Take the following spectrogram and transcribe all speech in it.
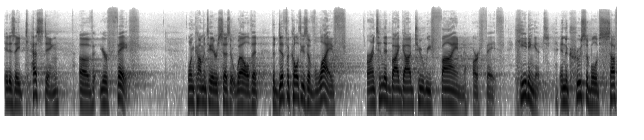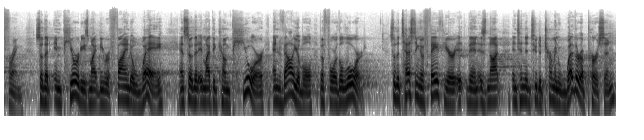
it is a testing of your faith. One commentator says it well that the difficulties of life are intended by God to refine our faith, heating it in the crucible of suffering so that impurities might be refined away and so that it might become pure and valuable before the Lord. So the testing of faith here it, then is not intended to determine whether a person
